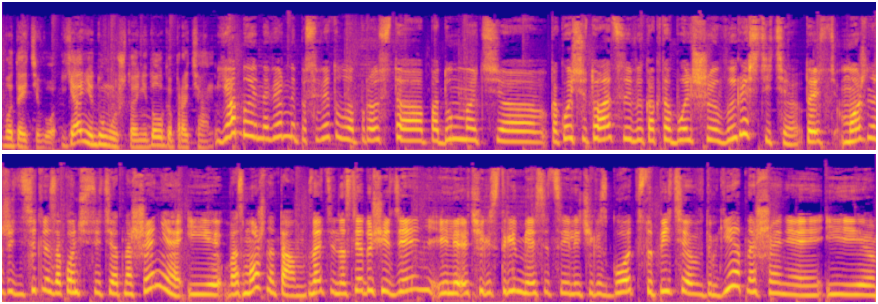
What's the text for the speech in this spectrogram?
вот эти вот. Я не думаю, что они долго протянут. Я бы, наверное, посоветовала просто подумать, э, в какой ситуации вы как-то больше вырастете. То есть можно же действительно закончить эти отношения и, возможно, там, знаете, на следующий день или через три месяца или через год вступить в другие отношения и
